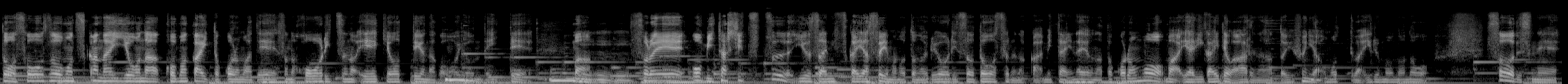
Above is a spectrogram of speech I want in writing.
と想像もつかないような細かいところまで、その法律の影響っていうのが及んでいて、うん。まあうんうんうん。それを満たしつつ、ユーザーに使いやすいものとの両立をどうするのかみたいなようなところも、まあ、やりがいではあるなというふうには思ってはいるものの、そうですね。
